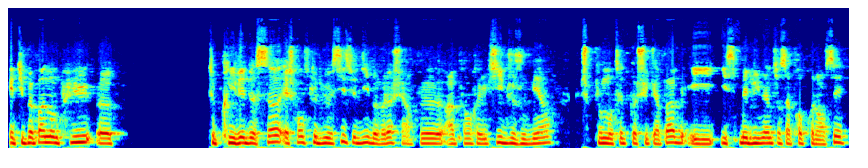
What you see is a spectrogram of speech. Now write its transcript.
et tu peux pas non plus euh, te priver de ça. Et je pense que lui aussi se dit, bah voilà, je suis un peu un peu en réussite, je joue bien je peux montrer de quoi je suis capable et il, il se met lui-même sur sa propre lancée.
